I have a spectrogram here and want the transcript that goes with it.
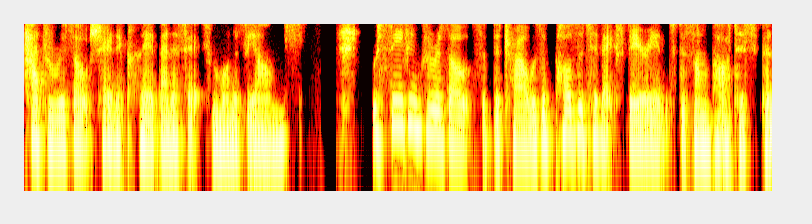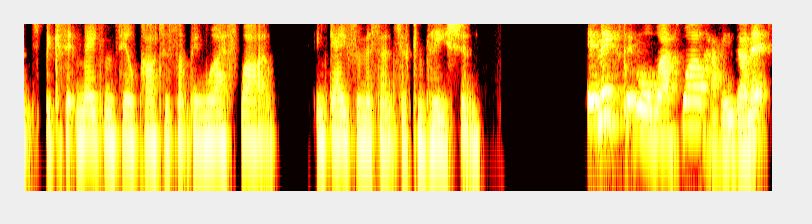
had the results shown a clear benefit from one of the arms. Receiving the results of the trial was a positive experience for some participants because it made them feel part of something worthwhile and gave them a sense of completion. It makes it more worthwhile having done it.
